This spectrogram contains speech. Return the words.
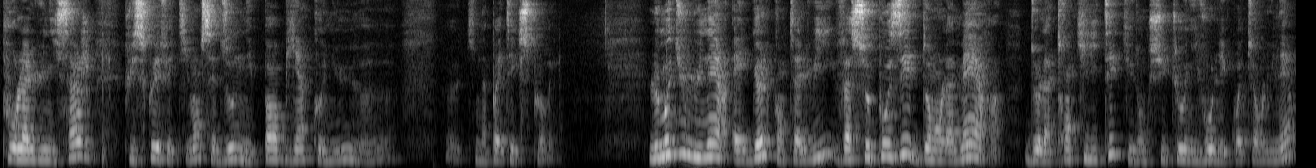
pour l'alunissage, puisque effectivement cette zone n'est pas bien connue, euh, qui n'a pas été explorée. Le module lunaire Eagle, quant à lui, va se poser dans la mer de la Tranquillité, qui est donc située au niveau de l'équateur lunaire,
